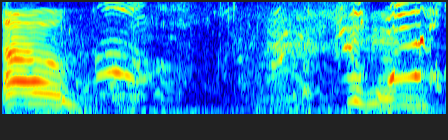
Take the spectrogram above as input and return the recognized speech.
Oh. oh. oh. oh.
